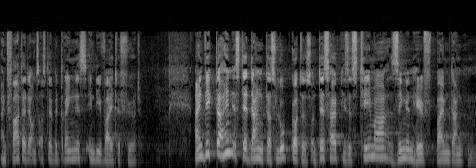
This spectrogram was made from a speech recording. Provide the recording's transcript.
Ein Vater, der uns aus der Bedrängnis in die Weite führt. Ein Weg dahin ist der Dank, das Lob Gottes und deshalb dieses Thema Singen hilft beim Danken.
